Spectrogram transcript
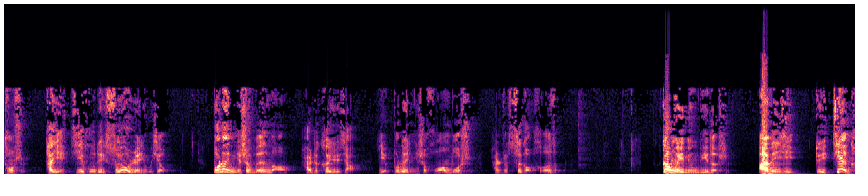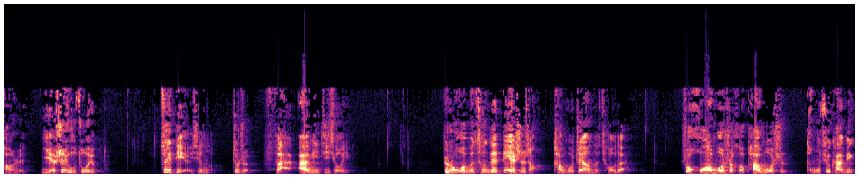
同时，它也几乎对所有人有效，不论你是文盲还是科学家。也不论你是黄博士还是思考盒子，更为牛逼的是，安慰剂对健康人也是有作用的。最典型的就是反安慰剂效应。比如我们曾在电视上看过这样的桥段：说黄博士和潘博士同去看病，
